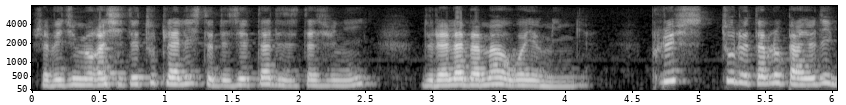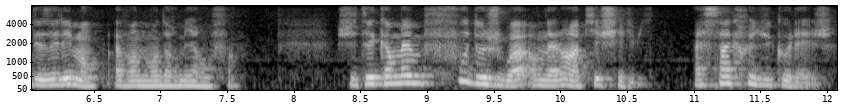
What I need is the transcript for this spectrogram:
J'avais dû me réciter toute la liste des États des États-Unis, de l'Alabama au Wyoming, plus tout le tableau périodique des éléments, avant de m'endormir enfin. J'étais quand même fou de joie en allant à pied chez lui, à cinq rues du collège.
